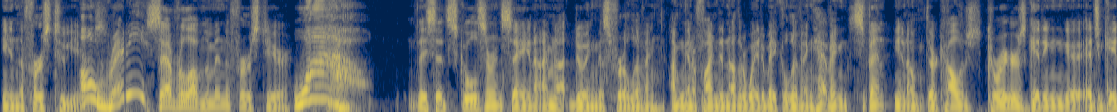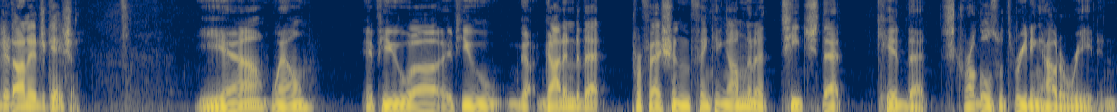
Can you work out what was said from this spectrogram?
in the first two years. Already? Several of them in the first year. Wow. They said schools are insane. I'm not doing this for a living. I'm going to find another way to make a living, having spent, you know, their college careers getting uh, educated on education. Yeah, well, if you uh, if you got into that profession thinking I'm going to teach that kid that struggles with reading how to read and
